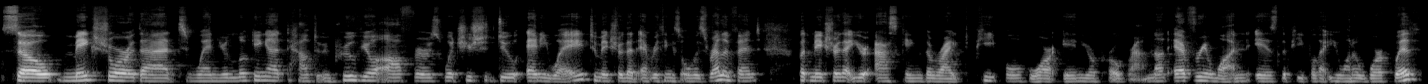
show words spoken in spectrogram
so make sure that when you're looking at how to improve your offers, which you should do anyway to make sure that everything is always relevant, but make sure that you're asking the right people who are in your program. Not everyone is the people that you want to work with.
